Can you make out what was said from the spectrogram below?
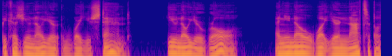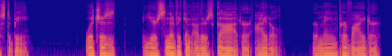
because you know your where you stand. You know your role and you know what you're not supposed to be, which is your significant other's God or idol or main provider.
